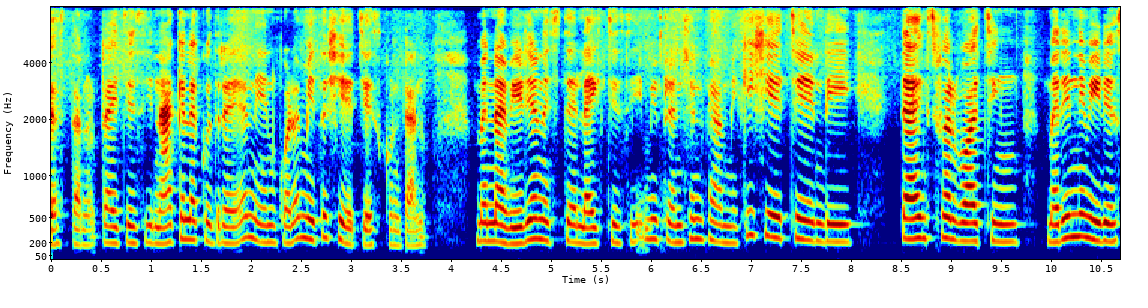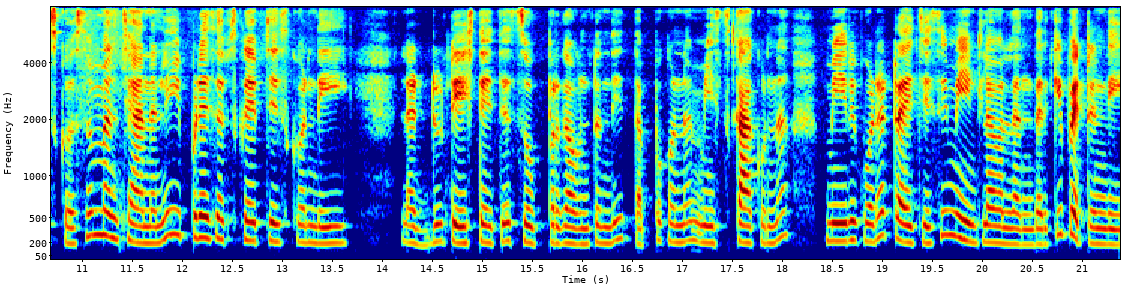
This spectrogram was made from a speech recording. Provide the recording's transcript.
చేస్తాను. ట్రై చేసి నాకెలా కుదిరాయో నేను కూడా మీతో షేర్ చేసుకుంటాను. మరి నా వీడియో నచ్చితే లైక్ చేసి మీ ఫ్రెండ్స్ అండ్ ఫ్యామిలీకి షేర్ చేయండి. థ్యాంక్స్ ఫర్ వాచింగ్ మరిన్ని వీడియోస్ కోసం మన ఛానల్ని ఇప్పుడే సబ్స్క్రైబ్ చేసుకోండి. లడ్డు టేస్ట్ అయితే సూపర్గా ఉంటుంది. తప్పకుండా మిస్ కాకుండా మీరు కూడా ట్రై చేసి మీ ఇంట్లో వాళ్ళందరికీ పెట్టండి.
